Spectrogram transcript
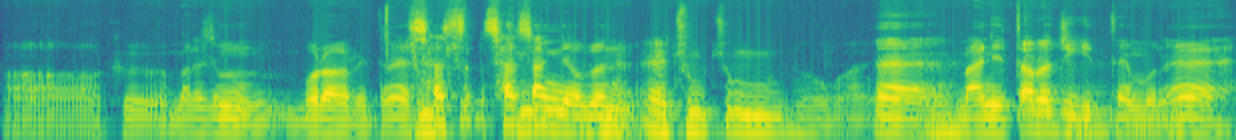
어그 말하자면 뭐라 그래야 되나 살, 살상력은 네, 중증도가 네, 네. 많이 떨어지기 때문에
